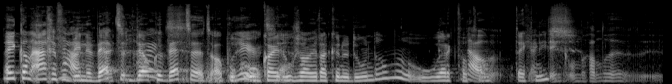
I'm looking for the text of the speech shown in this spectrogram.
je kan aangeven Ja, binnen wet, uiteraard. welke wetten het hoe, opereert. hoe, kan je, ja. hoe zou je dat kunnen doen dan? Hoe werkt dat nou, dan ja, technisch? ik denk onder andere eh,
